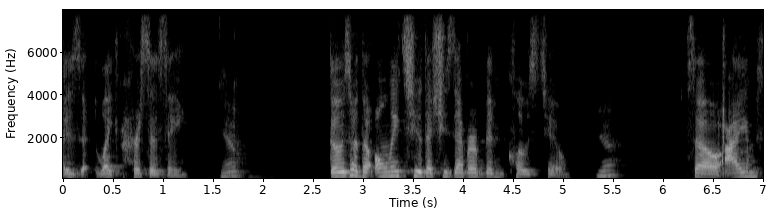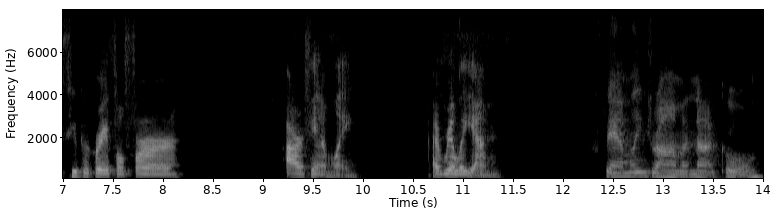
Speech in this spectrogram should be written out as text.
is like her sissy. Yeah. Those are the only two that she's ever been close to. Yeah. So I am super grateful for our family. I really am family drama, not cool.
